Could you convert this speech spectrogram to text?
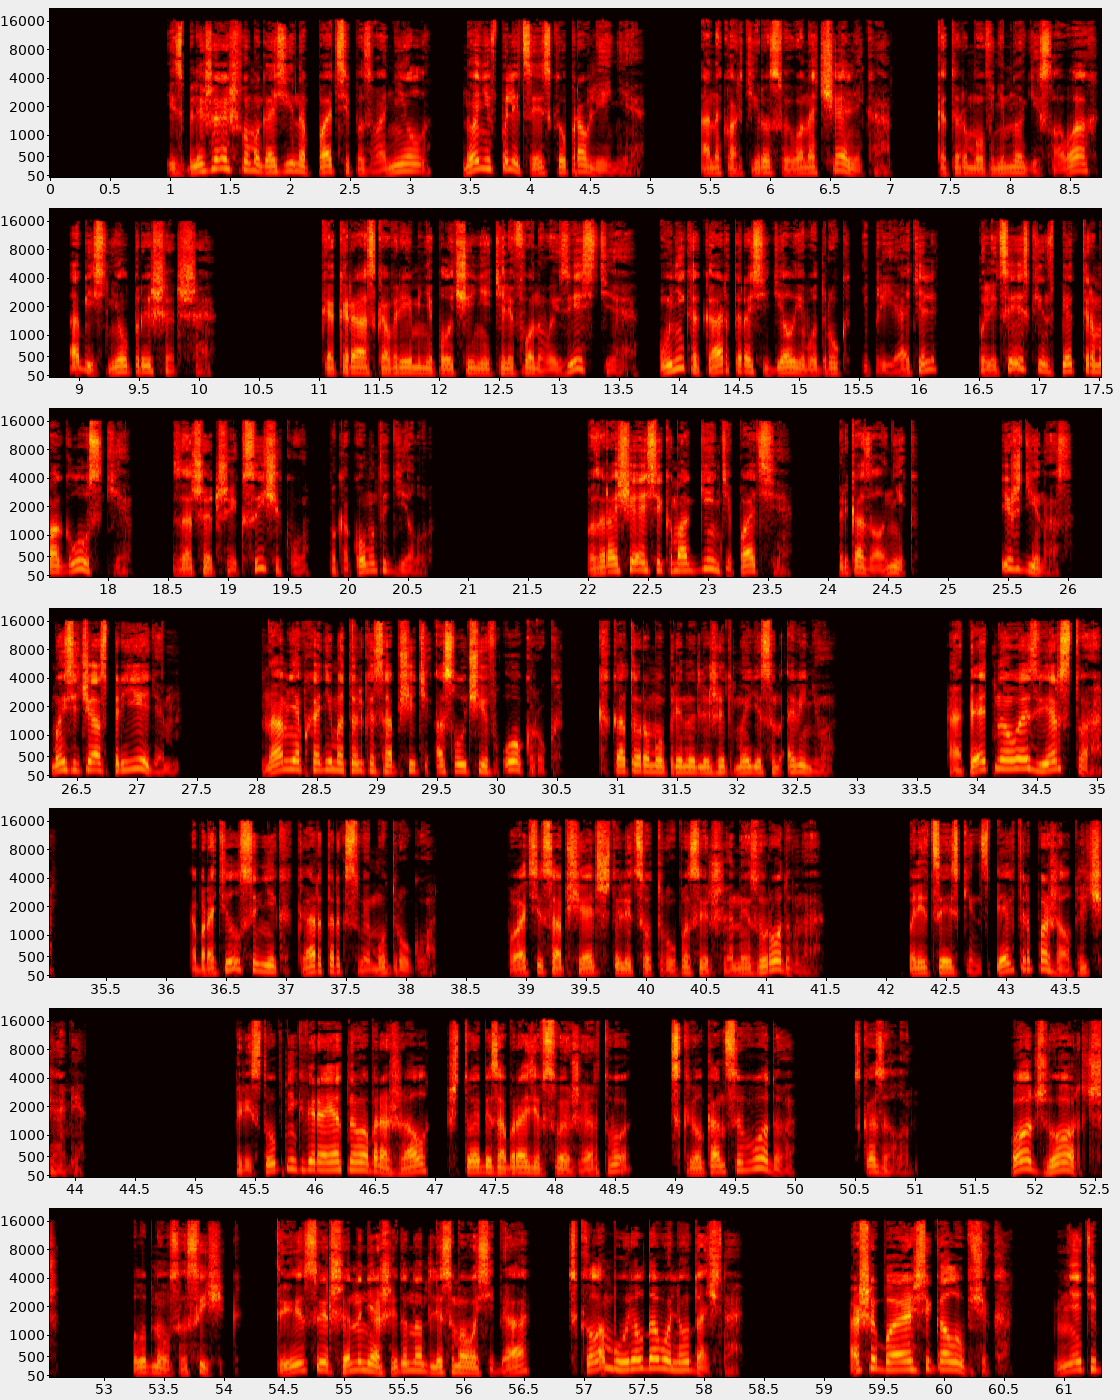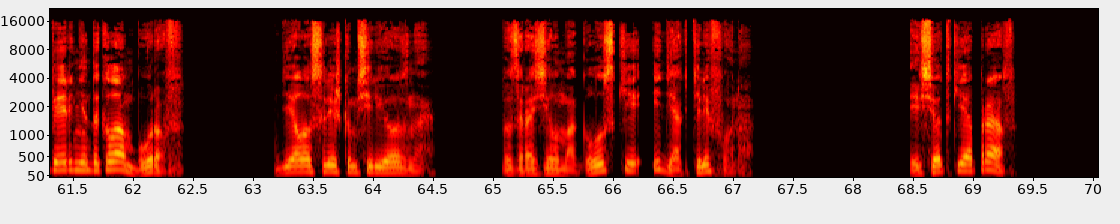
Из ближайшего магазина Патси позвонил, но не в полицейское управление, а на квартиру своего начальника, которому в немногих словах объяснил происшедшее. Как раз ко времени получения телефонного известия у Ника Картера сидел его друг и приятель, полицейский инспектор Маглуски, зашедший к сыщику по какому-то делу. «Возвращайся к МакГинти, Патси», — приказал Ник. «И жди нас. Мы сейчас приедем. Нам необходимо только сообщить о случае в округ, к которому принадлежит Мэдисон-авеню. Опять новое зверство». Обратился Ник Картер к своему другу. Пати сообщает, что лицо трупа совершенно изуродовано. Полицейский инспектор пожал плечами. Преступник, вероятно, воображал, что, обезобразив свою жертву, скрыл концы в воду, — сказал он. «О, Джордж!» — улыбнулся сыщик. «Ты совершенно неожиданно для самого себя скаламбурил довольно удачно». «Ошибаешься, голубчик. Мне теперь не до каламбуров. Дело слишком серьезно», — возразил Маглуски, идя к телефону. И все-таки я прав.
